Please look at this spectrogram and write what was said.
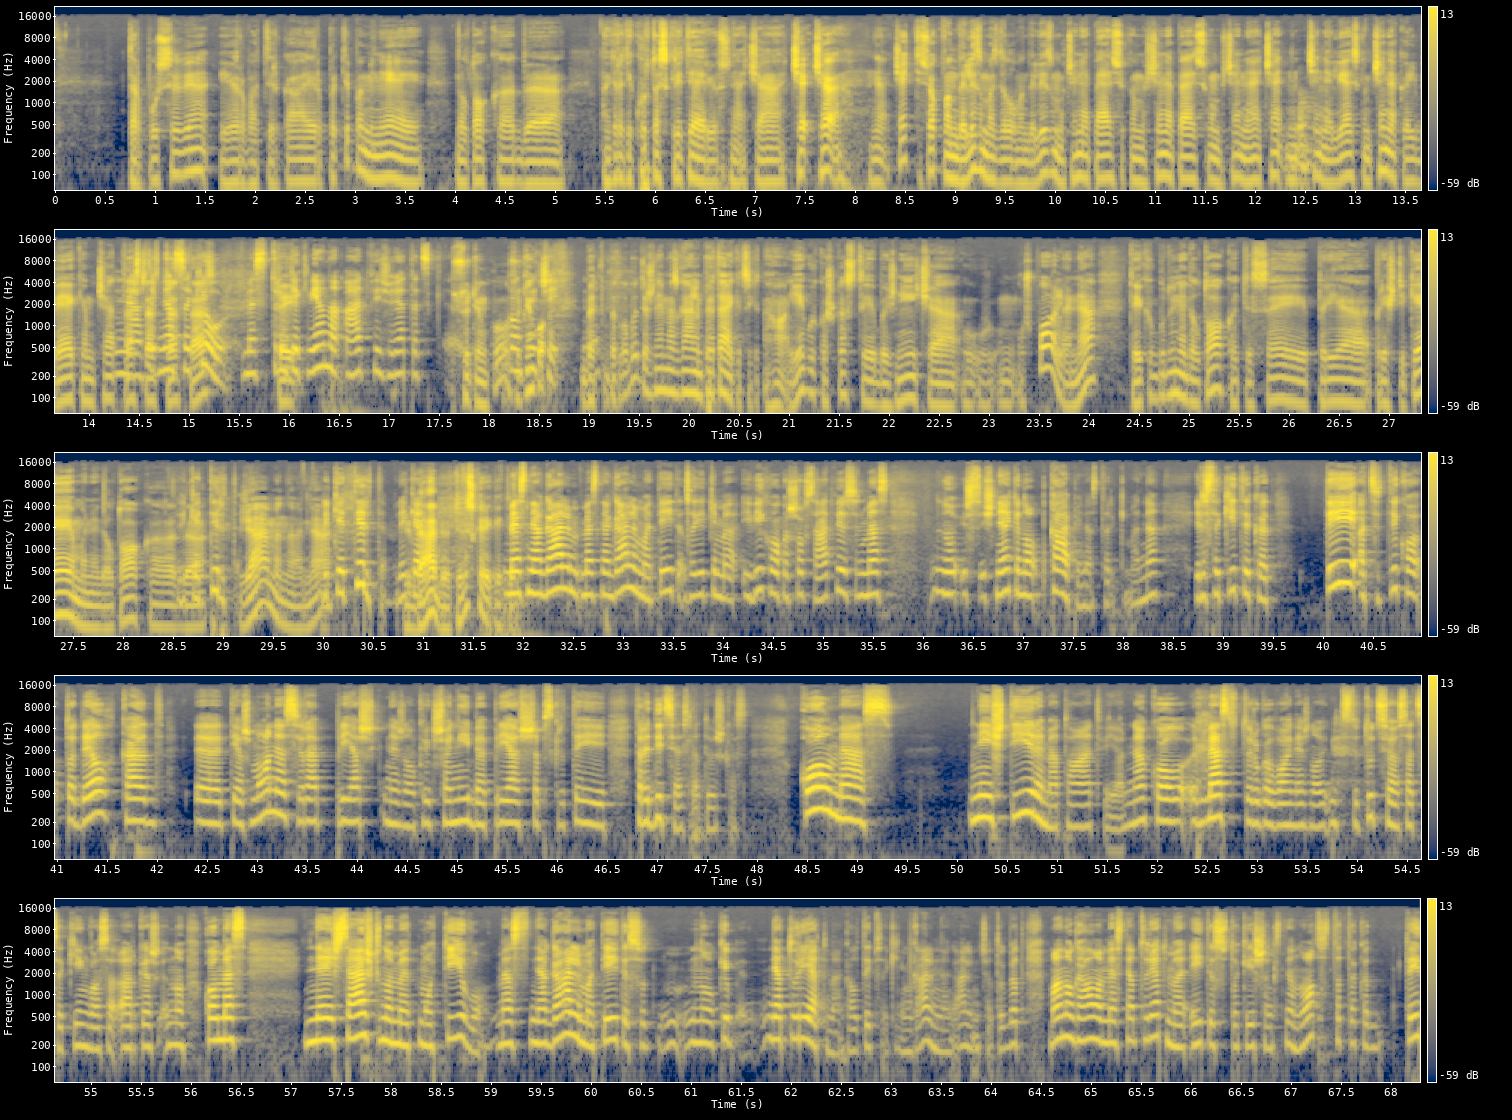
tarpusavį ir, vat, ir ką ir pati paminėjai, dėl to, kad uh, Na gerai, tai kur tas kriterijus, ne, čia, čia, čia, ne, čia tiesiog vandalizmas dėl vandalizmo, čia nepersiekam, čia nepersiekam, čia, ne, čia, čia nelieskim, čia nekalbėkim, čia tas, ne, tas, tas. Nesakiau, tas. mes turim tai, kiekvieną atvejį žiūrėti atskirai. Sutinku, sutinku, bet, bet labai dažnai mes galim pritaikyti, sakyti, aha, jeigu kažkas tai bažnyčia užpuolė, ne, tai jokių būdų ne dėl to, kad jisai prie, prieš tikėjimą, ne dėl to, kad žemina, ne. Reikia tirti. Reikia, Be abejo, tai viską reikia tirti. Mes negalim, mes negalim ateiti, sakykime, įvyko kažkoks atvejis ir mes nu, išnekino kapinės, tarkim, ne? Ir sakyti, kad tai atsitiko todėl, kad e, tie žmonės yra prieš, nežinau, krikščionybę, prieš apskritai tradicijas lietuviškas. Kol mes neištyrėme to atveju, ne, kol mes, turiu galvoje, nežinau, institucijos atsakingos ar, ar kažkaip, nu, kol mes neišsiaiškinome motyvų, mes negalim ateiti su, nu, kaip, neturėtume, gal taip sakykim, galim, negalim čia, bet mano galva mes neturėtume eiti su tokia iš ankstinė nuostata, kad tai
